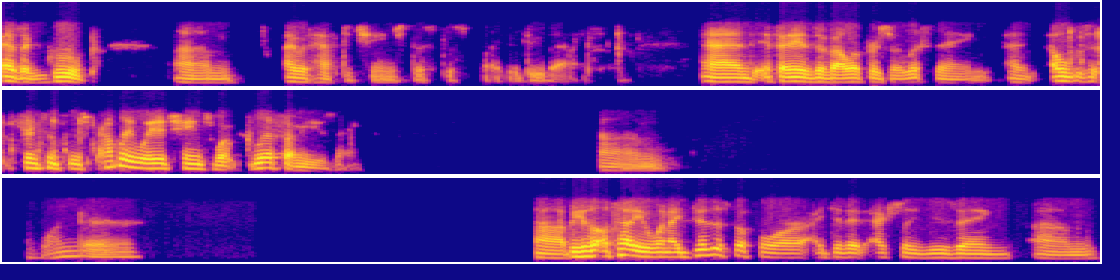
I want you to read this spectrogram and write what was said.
as a group. Um, I would have to change this display to do that. And if any of the developers are listening, and oh, for instance, there's probably a way to change what glyph I'm using. Um, I wonder. Uh, because I'll tell you, when I did this before, I did it actually using um,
